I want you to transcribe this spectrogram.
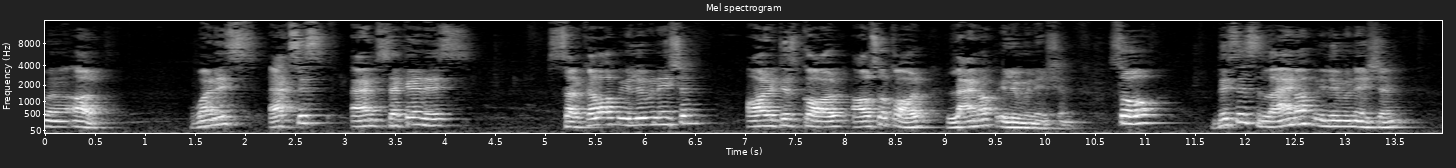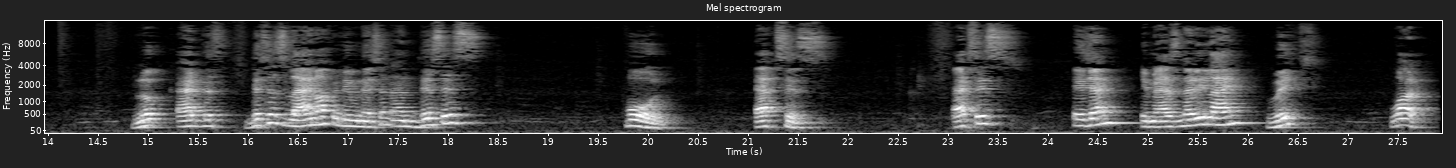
uh, earth. One is axis and second is circle of illumination or it is called also called line of illumination. So this is line of illumination look at this. This is line of illumination and this is pole. Axis. Axis is an imaginary line which what?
